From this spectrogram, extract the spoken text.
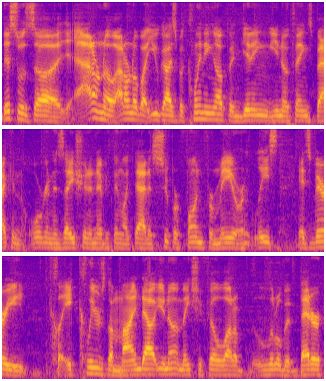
this was, uh, I don't know, I don't know about you guys, but cleaning up and getting you know things back in organization and everything like that is super fun for me, or at least it's very it clears the mind out, you know, it makes you feel a lot of a little bit better.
